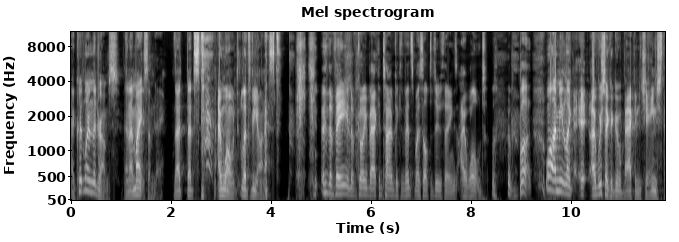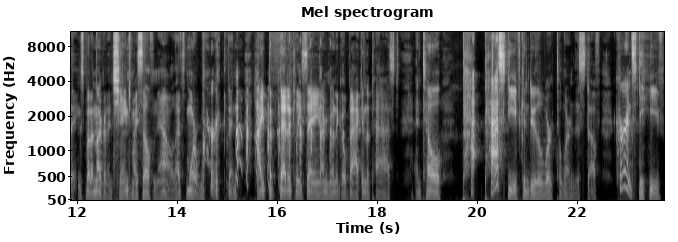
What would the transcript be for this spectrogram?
I could learn the drums, and I might someday. That that's I won't. Let's be honest. In the vein of going back in time to convince myself to do things, I won't. but Well, I mean, like it, I wish I could go back and change things, but I'm not going to change myself now. That's more work than hypothetically saying I'm going to go back in the past and tell pa- past Steve can do the work to learn this stuff. Current Steve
